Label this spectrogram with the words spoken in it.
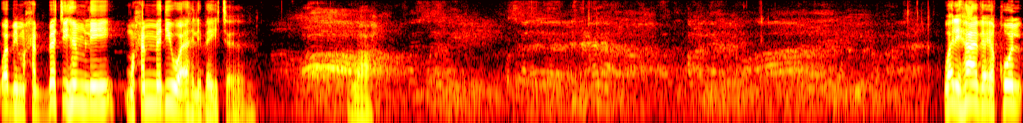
وبمحبتهم لمحمد وأهل بيته. الله. ولهذا يقول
